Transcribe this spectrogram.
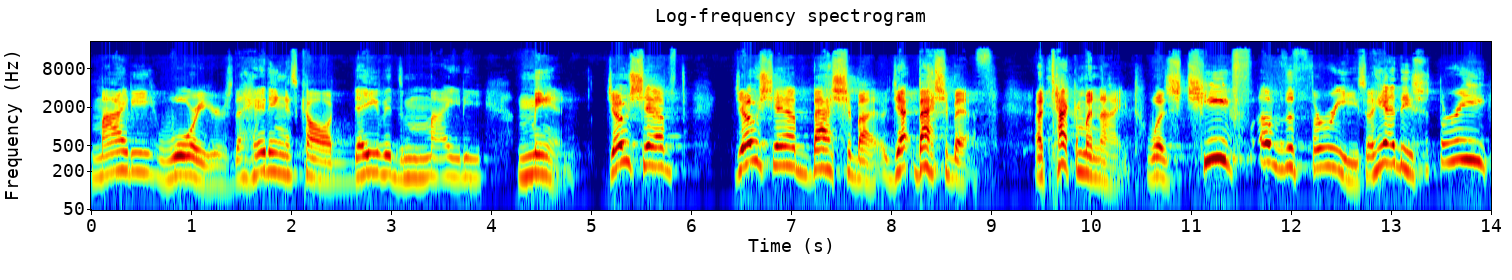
mighty warriors. The heading is called David's Mighty Men. Josheb, Josheb Basshebeth, a Tahkemonite, was chief of the three. So he had these three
